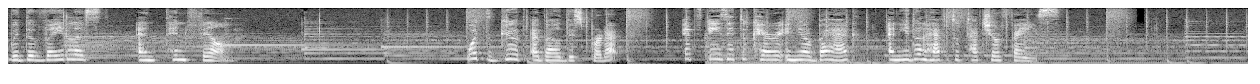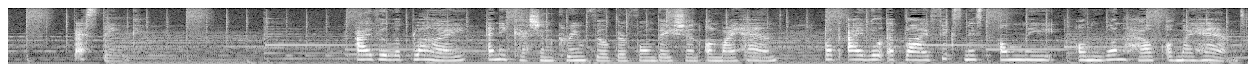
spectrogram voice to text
with a weightless and thin film. What's good about this product? It's easy to carry in your bag and you don't have to touch your face. Testing I will apply any Cushion Cream Filter foundation on my hand, but I will apply Fix Mist only on one half of my hand.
